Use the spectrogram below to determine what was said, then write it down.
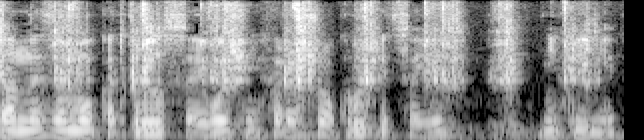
данный замок открылся и очень хорошо крутится и не клинит.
